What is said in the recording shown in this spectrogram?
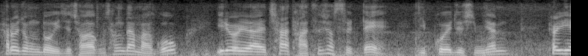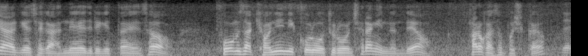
하루 정도 이제 저하고 상담하고 일요일 날 차 다 쓰셨을 때 입고해 주시면 편리하게 제가 안내해 드리겠다 해서 보험사 견인 입고로 들어온 차량이 있는데요. 바로 가서 보실까요? 네.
